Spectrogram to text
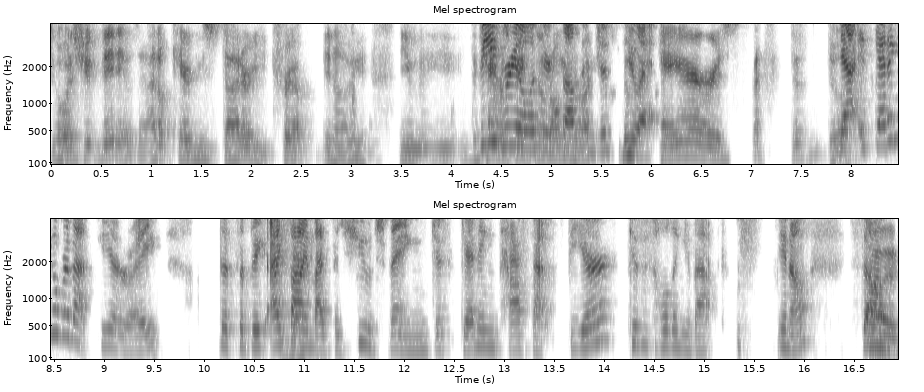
go and shoot videos. And I don't care if you stutter, you trip, you know, you, you, you be real with yourself and just do Who it. Cares? just do yeah, it. Yeah, it's getting over that fear, right? That's a big. I exactly. find that's a huge thing. Just getting past that fear because it's holding you back. you know. So I,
